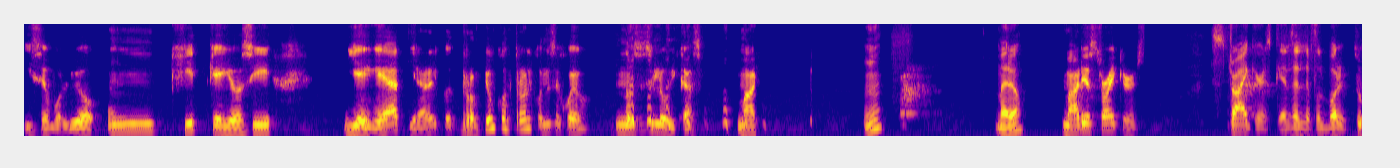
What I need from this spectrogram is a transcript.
y se volvió un hit que yo sí llegué a tirar, el, rompí un control con ese juego. No sé si lo ubicas. Mario. ¿Mm? ¿Mario? Mario Strikers. Strikers, que es el de fútbol. Sí.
